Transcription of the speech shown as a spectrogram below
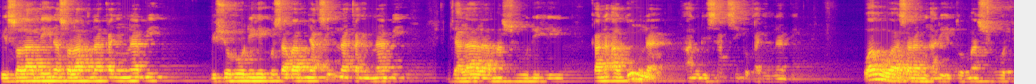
fi salatihi na salatna kanjeng nabi bisyuhudihi kusabab nyaksina kanjeng nabi jalala mashudihi kana agungna anu disaksi ku kanjeng Nabi. Wa huwa sareng ari itu masyhud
